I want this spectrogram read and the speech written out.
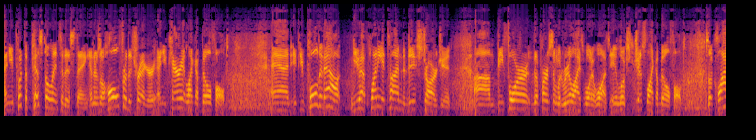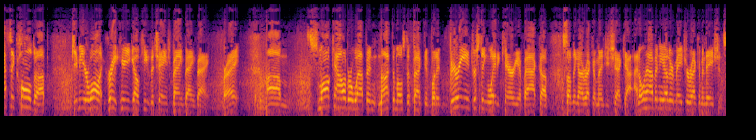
And you put the pistol into this thing, and there's a hole for the trigger, and you carry it like a billfold. And if you pulled it out, you have plenty of time to discharge it um, before the person would realize what it was. It looks just like a billfold. So classic hold up. Give me your wallet. Great. Here you go. Keep the change. Bang, bang, bang. Right? Um, small caliber weapon, not the most effective, but a very interesting way to carry a backup. Something I recommend you check out. I don't have any other major recommendations.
